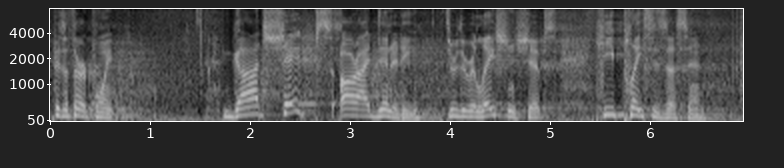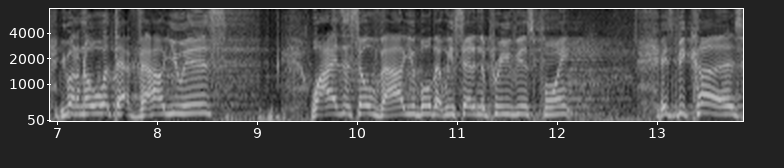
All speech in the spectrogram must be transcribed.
Here's a third point God shapes our identity through the relationships He places us in. You want to know what that value is? Why is it so valuable that we said in the previous point? It's because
